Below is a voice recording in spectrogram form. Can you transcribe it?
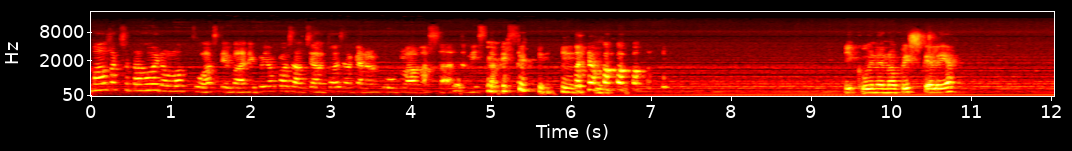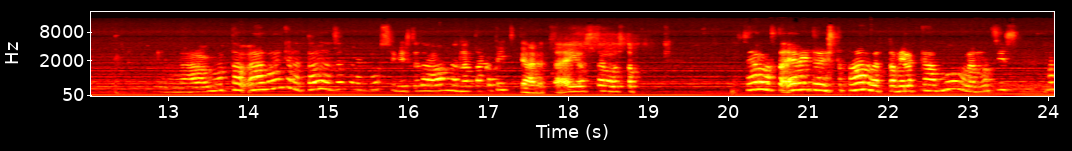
maltaako sitä hoidon loppuun asti vai niin joko sä oot siellä toisella kädellä googlaamassa, että mistä, missä. Ikuinen opiskelija. Kyllä, mutta mä väitän, että toi on sellainen kurssi, mistä tää on mennä aika pitkään, että ei ole sellaista, sellaista erityistä tarvetta millekään muulle, mutta siis mä,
